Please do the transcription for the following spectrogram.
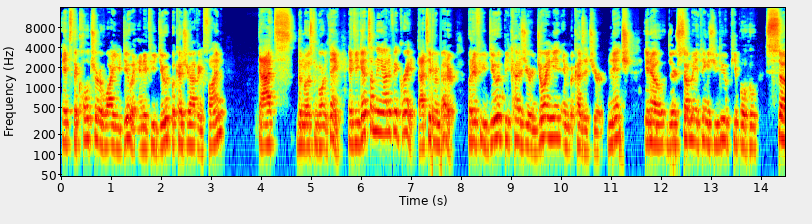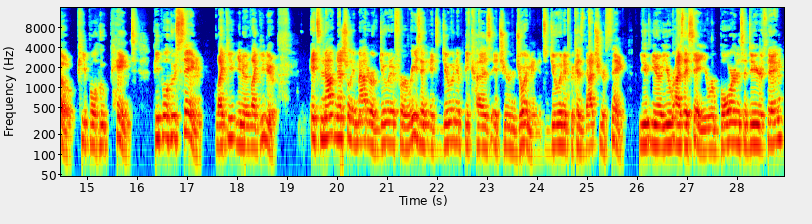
It's the culture of why you do it. And if you do it because you're having fun, that's the most important thing. If you get something out of it, great. That's even better. But if you do it because you're enjoying it and because it's your niche, you know, there's so many things you do. People who sew, people who paint, people who sing, like you, you know, like you do it's not necessarily a matter of doing it for a reason. It's doing it because it's your enjoyment. It's doing it because that's your thing. You you know you as they say you were born to do your thing.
